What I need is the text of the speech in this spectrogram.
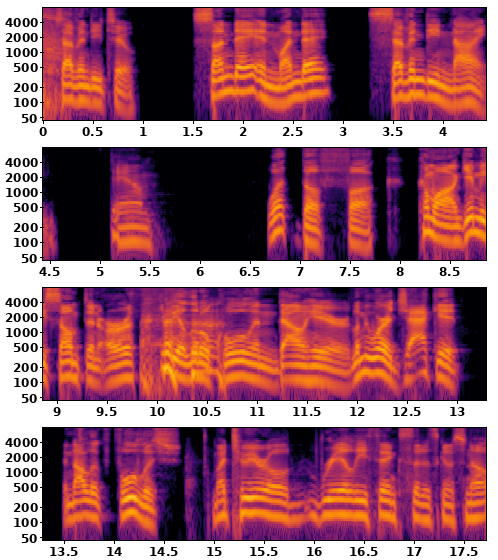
72. Sunday and Monday 79. damn. What the fuck? Come on, give me something, Earth. Give me a little cooling down here. Let me wear a jacket and not look foolish. My two year old really thinks that it's gonna snow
